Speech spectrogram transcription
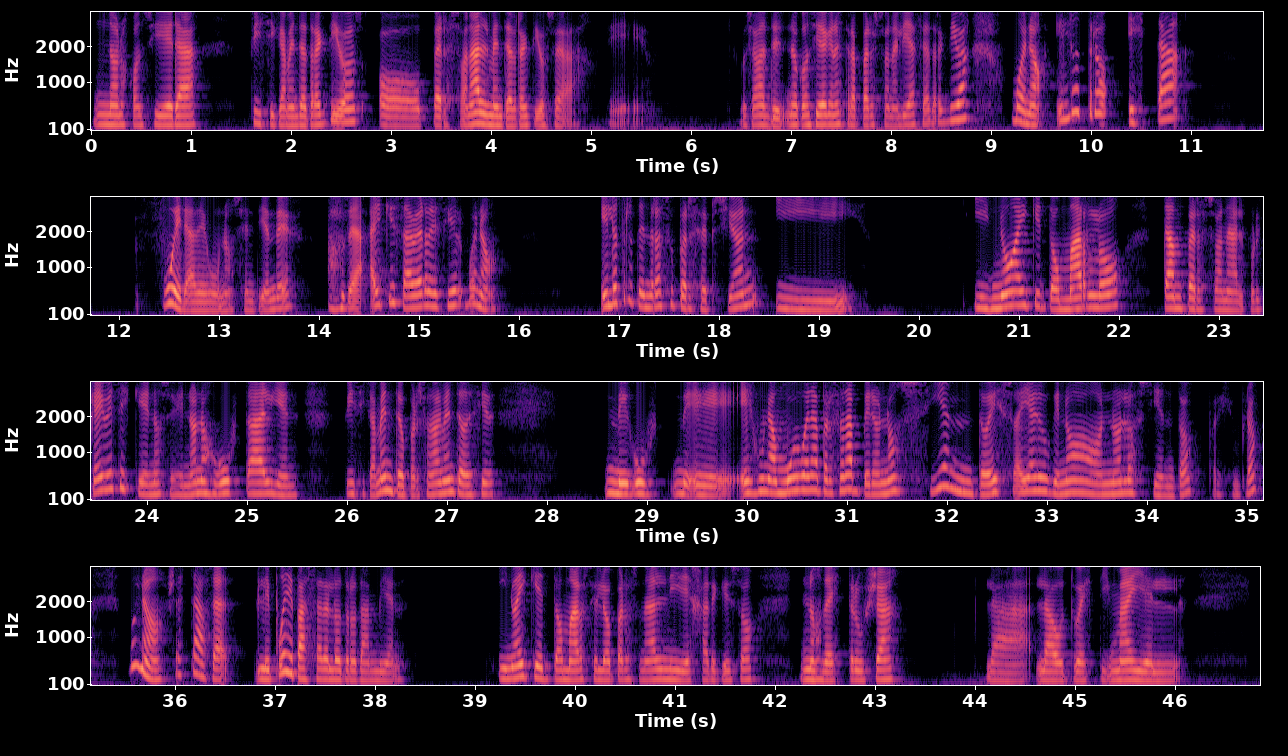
no nos considera físicamente atractivos o personalmente atractivos, o sea, no considera que nuestra personalidad sea atractiva, bueno, el otro está fuera de uno, ¿se entiende? O sea, hay que saber decir, bueno, el otro tendrá su percepción y, y no hay que tomarlo tan personal, porque hay veces que, no sé, no nos gusta alguien físicamente o personalmente o decir, me gusta, eh, es una muy buena persona, pero no siento eso, hay algo que no, no lo siento, por ejemplo. Bueno, ya está, o sea, le puede pasar al otro también. Y no hay que tomárselo personal ni dejar que eso nos destruya la, autoestima y el,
